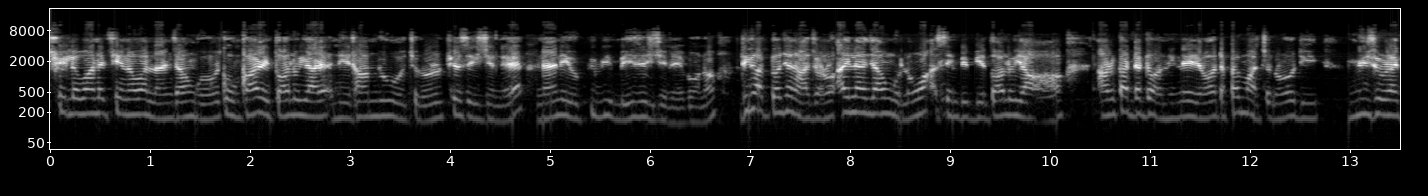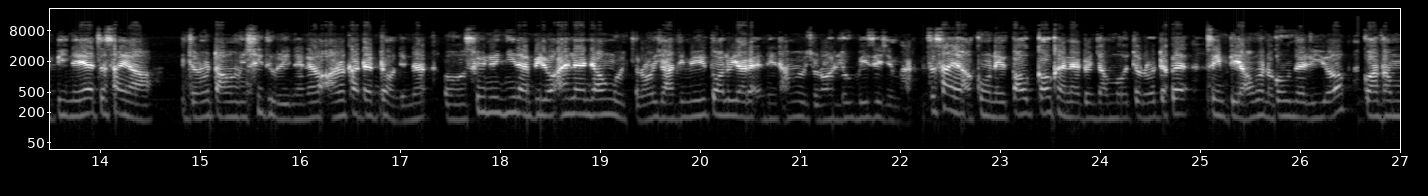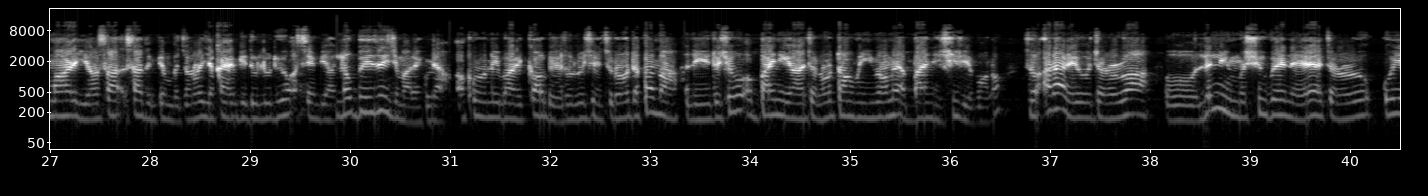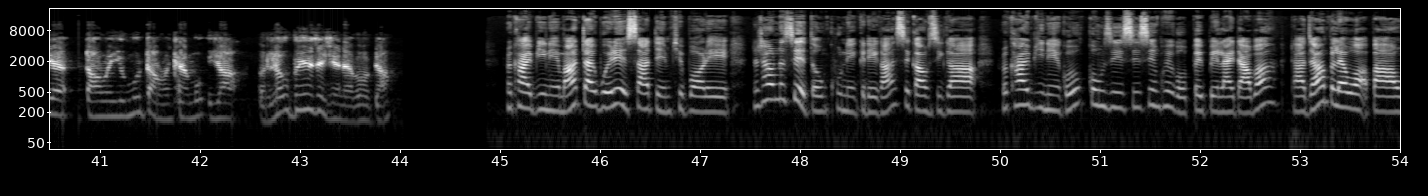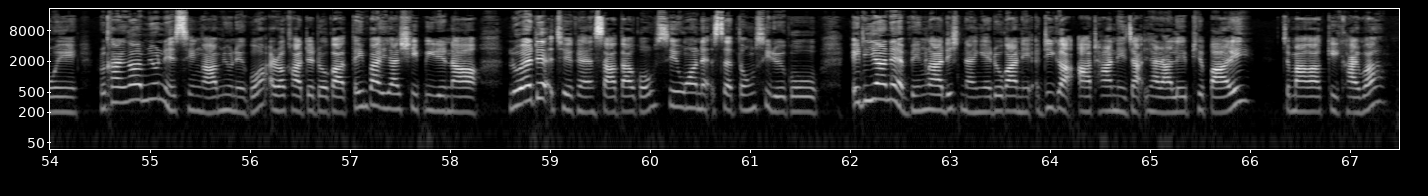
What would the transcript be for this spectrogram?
ချီလဝနဲ့ချင်းလဝလမ်းကြောင်းကိုကုန်ကားတွေတွားလို့ရတဲ့အနေအထားမျိုးကိုကျွန်တော်တို့ဖြစ်စေချင်တယ်။လမ်းတွေကိုပြပြမေးစေချင်တယ်ပေါ့နော်။အဓိကပြောချင်တာကကျွန်တော်တို့အိုင်လန်ကြောင်းကိုလုံးဝအဆင်ပြေပြေတွားလို့ရအောင်အာရကတက်တော့အနေနဲ့ရောတစ်ဖက်မှာကျွန်တော်တို့ဒီမီဇိုရမ်ပြည်နယ်ရဲ့သက်ဆိုင်ရာ ကျွန်တော်တို့တောင်းရှိသူတွေနေနဲ့အာရကတက်တော့ဒီနဲ့ဟိုဆွေးနွေးညှိနှိုင်းပြီးတော့အိုင်လန်ကြောင်းကိုကျွန်တော်တို့ယာတီမီတွားလို့ရတဲ့အနေအထားမျိုးကိုကျွန်တော်လုပ်ပေးစေချင်ပါတယ်။သက်ဆိုင်ရာအကွန်တွေကောက်ကောက်ခံတဲ့အတွက်ကြောင့်မို့ကျွန်တော်တို့တစ်ဖက်အဆင်ပြေအောင်ပေါ့နော်ကုန်တယ်ရောကွာသမားတွေရောစစသဖြင့်ပေါ့ကျွန်တော်တို့ရခိုင်ပြည်သူလူထုရောအဆင်ပြေအောင်လုပ်ပေးစေချင်ပါတယ်ခင်ဗျ။အကွန်တွေပါကောက်တယ်ဆိုလို့ရှိရင်ကျွန်တော်တို့တစ်ဖက်မှာဒီတချို့အပိုင်းတွေကကျွန်တော်တို့တောင်းဝင်ယူရမယ့်အပိုင်းတွေရှိတယ်ပေါ့နော်။ဆိုတော့အဲ့ဒါတွေကိုကျွန်တော်တို့ကဟိုလက်လီမရှုဘဲနဲ့ကျွန်တော်တို့ကိုယ့်ရဲ့တောင်းဝင်ယူမှုတောင်းဝင်ခံမှုအရာလုပ်ပေးစေချင်တယ်ပေါ့ဗျာ။ ရခိုင်ပြည်နယ်မှာတိုက်ပွဲတွေစတင်ဖြစ်ပေါ်တဲ့2023ခုနှစ်ကတည်းကစစ်ကောင်စီကရခိုင်ပြည်နယ်ကိုကုန်စည်စီးဆင်းခွင့်ကိုပိတ်ပင်လိုက်တာပါ။ဒါကြောင့်ပလက်ဝအပါအဝင်ရခိုင်ကမြို့နယ်စင်၅မြို့နယ်ကိုအရခတက်တော်ကတင်ပိုက်ရရှိပြီးတဲ့နောက်လိုအပ်တဲ့အခြေခံစားတောက်ကုန်စေဝါနဲ့73စီတွေကိုအိန္ဒိယနဲ့ဘင်္ဂလားဒေ့ရှ်နိုင်ငံတို့ကနေအဓိကအားထားနေကြရတာလည်းဖြစ်ပါတယ်။ကျွန်မကကီခိုင်ပါ။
